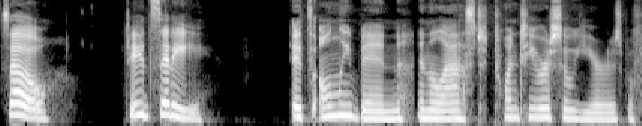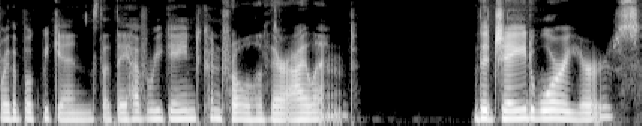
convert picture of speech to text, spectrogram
So, Jade City. It's only been in the last 20 or so years before the book begins that they have regained control of their island. The Jade Warriors,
